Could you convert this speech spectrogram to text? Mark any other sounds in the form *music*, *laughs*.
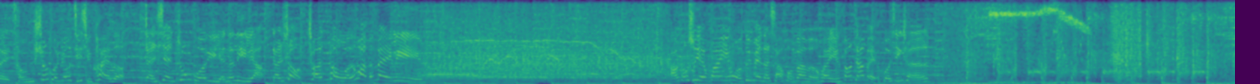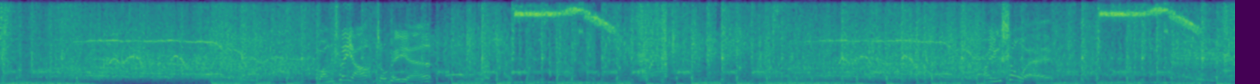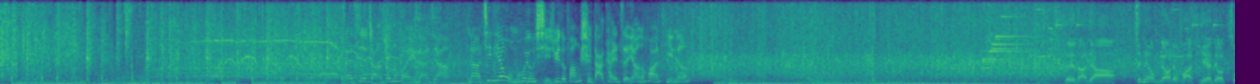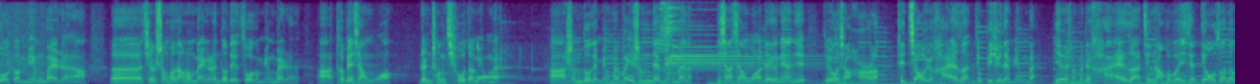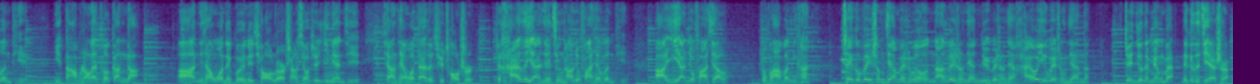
们在谈笑间彰显智慧，从生活中汲取快乐，展现中国语言的力量，感受传统文化的魅力。好，同时也欢迎我对面的小伙伴们，欢迎方家伟、霍星辰。王春阳、周培岩，迎盛伟，再次掌声的欢迎大家。那今天我们会用喜剧的方式打开怎样的话题呢？谢谢大家啊！今天我们聊这话题叫做个明白人啊。呃，其实生活当中每个人都得做个明白人啊，特别像我，人称求的明白，啊，什么都得明白。为什么得明白呢？你像像我这个年纪就有小孩了，这教育孩子你就必须得明白，因为什么？这孩子经常会问一些刁钻的问题，你答不上来特尴尬。啊，你像我那闺女乔小乐上小学一年级，前两天我带她去超市，这孩子眼睛经常就发现问题，啊，一眼就发现了，说爸爸，你看。这个卫生间为什么有男卫生间、女卫生间，还有一个卫生间呢？这你就得明白，你给他解释。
